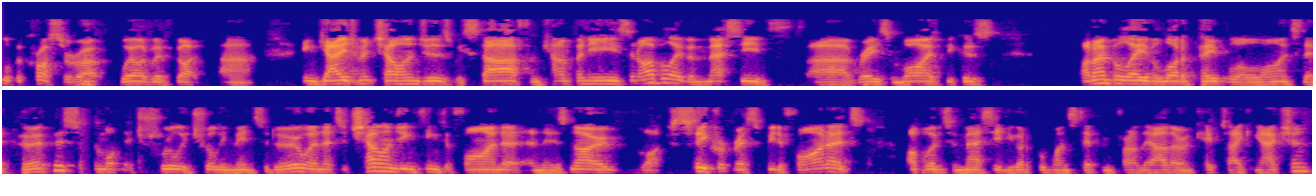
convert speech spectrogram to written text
look across the world, we've got uh, engagement challenges with staff and companies. And I believe a massive uh, reason why is because I don't believe a lot of people are aligned to their purpose and what they're truly, truly meant to do. And it's a challenging thing to find it. And there's no like secret recipe to find it. It's, I believe it's a massive. You've got to put one step in front of the other and keep taking action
